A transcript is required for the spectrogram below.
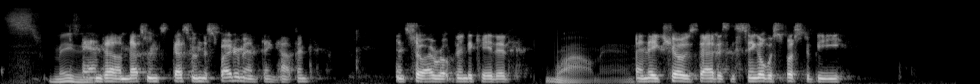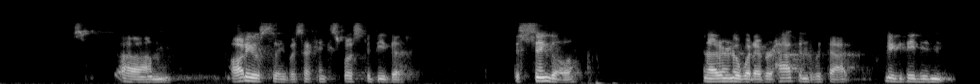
it's amazing. And um, that's when that's when the Spider-Man thing happened. And so I wrote Vindicated, wow, man. and they chose that as the single was supposed to be. Um, Audioslave was, I think, supposed to be the the single, and I don't know whatever happened with that. Maybe they didn't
